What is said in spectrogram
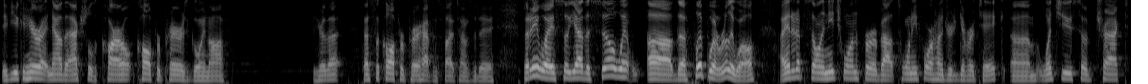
If you can hear right now, the actual call, call for prayer is going off. You hear that? That's the call for prayer happens five times a day. But anyway, so yeah, the sale went, uh, the flip went really well. I ended up selling each one for about 2,400 give or take. Um, once you subtract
